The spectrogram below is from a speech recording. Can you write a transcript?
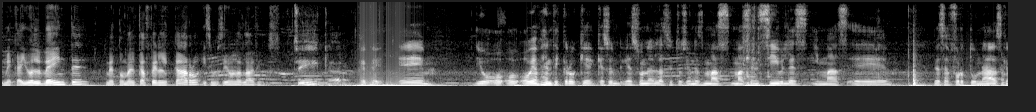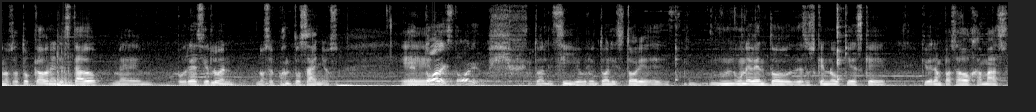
me cayó el 20, me tomé el café en el carro y se me salieron las lágrimas. Sí, claro. Fíjate, eh, digo, obviamente creo que, es, una de las situaciones más, más sensibles y más eh, desafortunadas que nos ha tocado en el Estado, me podría decirlo en no sé cuántos años. en eh, toda la historia. Sí, yo creo en toda la historia. Un, evento de esos que no quieres que, que hubieran pasado jamás.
